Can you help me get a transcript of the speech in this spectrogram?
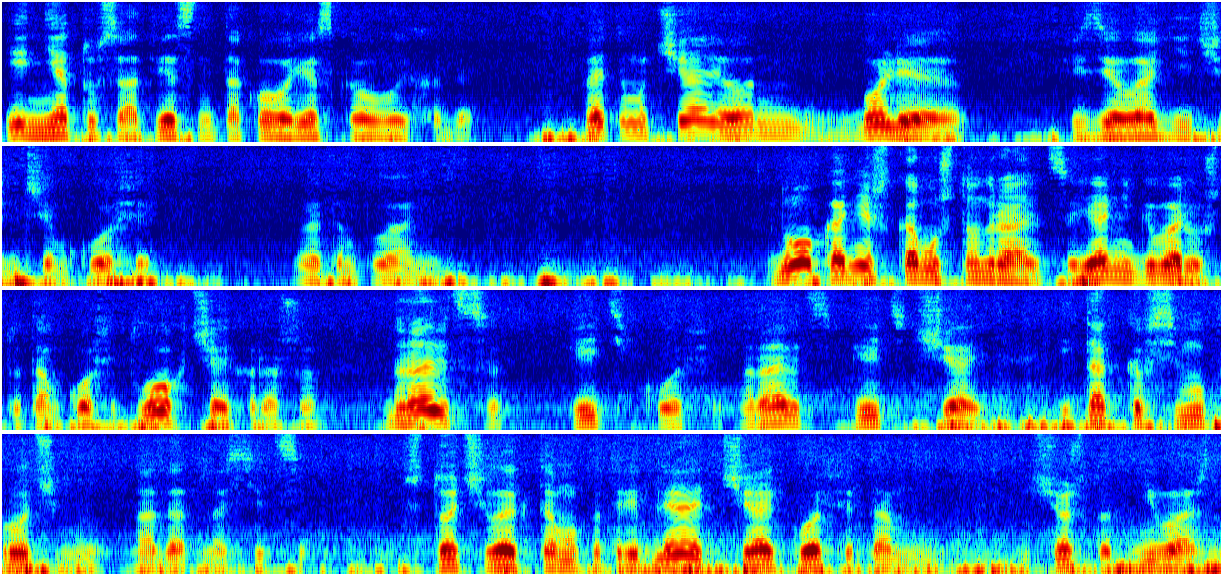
И нету, соответственно, такого резкого выхода. Поэтому чай, он более физиологичен, чем кофе в этом плане. Но, конечно, кому что нравится. Я не говорю, что там кофе плохо, чай хорошо. Нравится – пейте кофе. Нравится – пейте чай. И так ко всему прочему надо относиться. Что человек там употребляет, чай, кофе, там еще что-то, неважно.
